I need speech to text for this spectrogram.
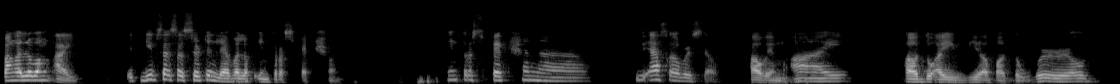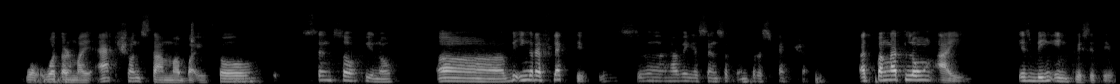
Pangalawang I, it gives us a certain level of introspection. Introspection na we ask ourselves, how am I? How do I view about the world? What, are my actions? Tama ba ito? Sense of, you know, uh, being reflective, is uh, having a sense of introspection. At pangatlong I is being inquisitive.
